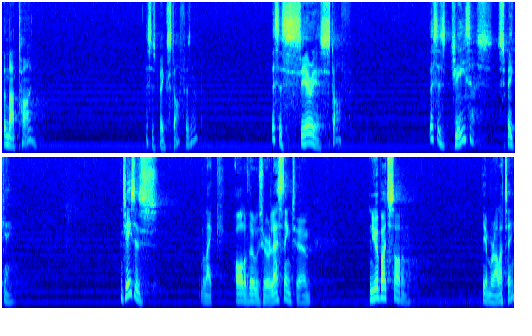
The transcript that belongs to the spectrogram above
than that town. This is big stuff, isn't it? This is serious stuff. This is Jesus speaking. And Jesus, like all of those who are listening to him, knew about Sodom, the immorality,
